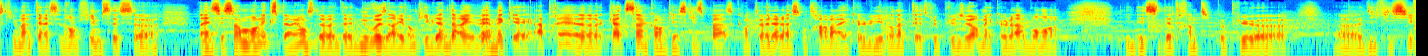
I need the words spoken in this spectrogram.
Ce qui m'a intéressé dans le film, c'est ce, pas nécessairement l'expérience de, nouveaux arrivants qui viennent d'arriver, mais qu'après 4-5 ans, qu'est-ce qui se passe quand elle, elle a son travail, que lui, il en a peut-être eu plusieurs, mais que là, bon, il décide d'être un petit peu plus difficile.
